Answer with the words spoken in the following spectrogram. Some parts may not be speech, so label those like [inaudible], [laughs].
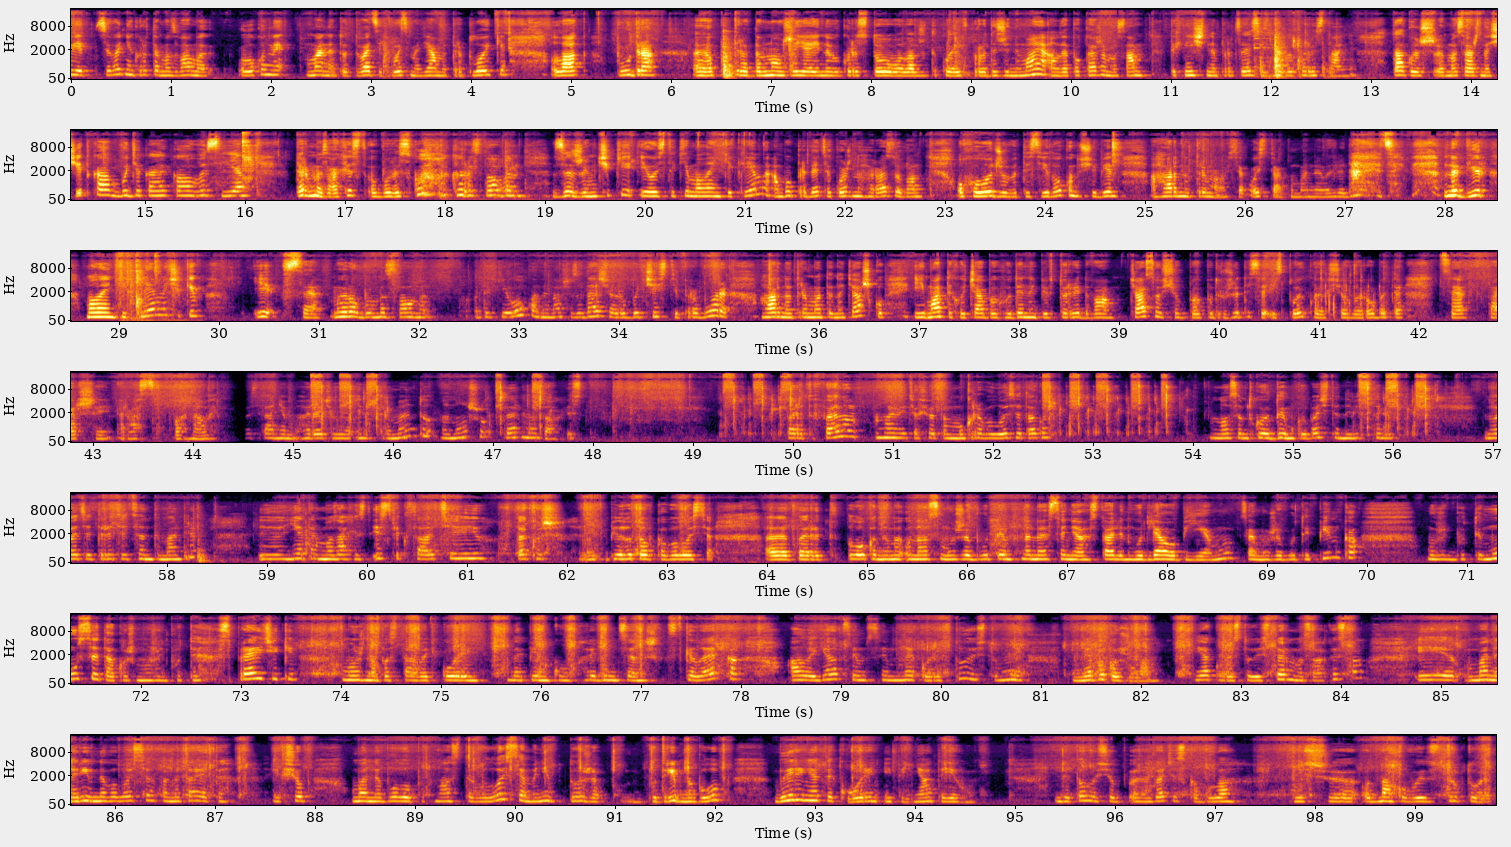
Привіт! Сьогодні крутимо з вами локони. У мене тут 28 діаметр плойки, лак, пудра. Е, Пудра давно вже я її не використовувала, вже такої в продажі немає, але покажемо сам технічний процес її використання. Також масажна щітка, будь-яка, яка у вас є. Термозахист обов'язково [laughs] використовуємо зажимчики і ось такі маленькі клеми, або прийдеться кожного разу вам охолоджувати свій локон, щоб він гарно тримався. Ось так у мене виглядає цей набір маленьких клемічків. І все. Ми робимо з вами такі локони. Наша задача робити чисті пробори, гарно тримати натяжку і мати хоча б години півтори-два часу, щоб подружитися із плойкою, якщо ви робите це перший раз. Погнали! Останнім гарячого інструменту наношу термозахист. Перед феном, навіть якщо там мокре волосся, також носимо такою димкою, бачите, на відстані 20-30 см. Є термозахист із фіксацією, також підготовка волосся е, перед локонами у нас може бути нанесення стайлінгу для об'єму. Це може бути пінка, можуть бути муси, також можуть бути спрейчики. Можна поставити корінь на пінку гребінцем скелетка, але я цим всім не користуюсь, тому не покажу вам. Я користуюсь термозахистом, і в мене рівне волосся, пам'ятаєте, якщо б у мене було пухнасте волосся, мені б дуже потрібно було б вирівняти корінь і підняти його. Для того, щоб е, зачіска була більш е, однакової структури.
